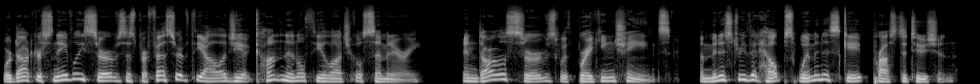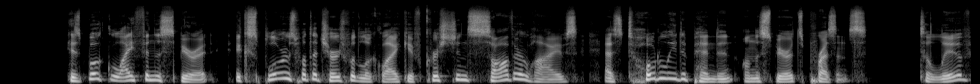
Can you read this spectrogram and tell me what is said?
where Dr. Snavely serves as professor of theology at Continental Theological Seminary. And Darla serves with Breaking Chains, a ministry that helps women escape prostitution. His book, Life in the Spirit, explores what the church would look like if Christians saw their lives as totally dependent on the Spirit's presence, to live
